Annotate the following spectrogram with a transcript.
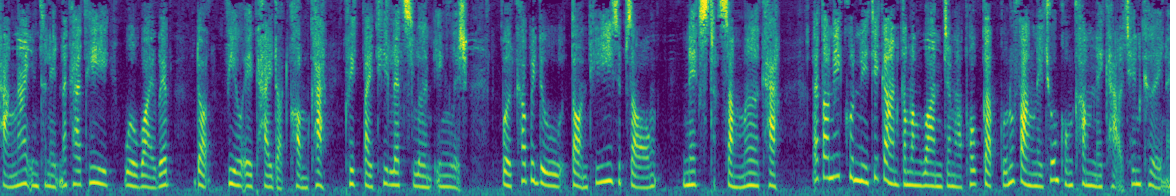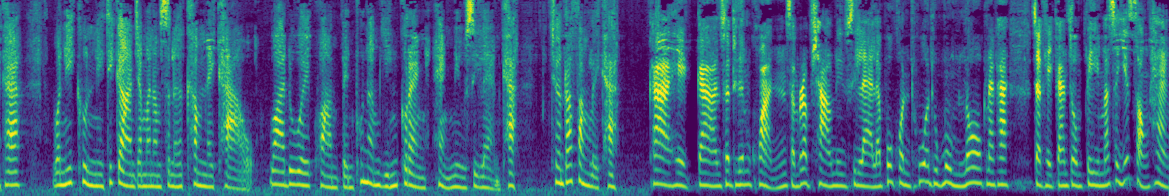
ทางหน้าอินเทอร์เน็ตนะคะที่ www.voathai.com ค่ะ คลิกไปที่ Let's Learn English เปิดเข้าไปดูตอนที่ 22 next summer ค่ะ และตอนนี้คุณนิติการกำลังวันจะมาพบกับคุณผู้ฟังในช่วงของคำในข่าวเช่นเคยนะคะ วันนี้คุณนิติการจะมานำเสนอคำในข่าว ว่าด้วยความเป็นผู้นำหญิงแกร่งแห่งนิวซีแลนด์ค่ะ เชิญรับฟังเลยค่ะค่ะเหตุการณ์สะเทือนขวัญสำหรับชาวนิวซีแลนด์และผู้คนทั่วทุกมุมโลกนะคะ จากเหตุการณ์โจมตีมัสยิดสองแห่ง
